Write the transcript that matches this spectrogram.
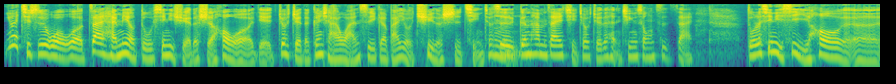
因为其实我我在还没有读心理学的时候，我也就觉得跟小孩玩是一个蛮有趣的事情，就是跟他们在一起就觉得很轻松自在。嗯、读了心理系以后，呃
